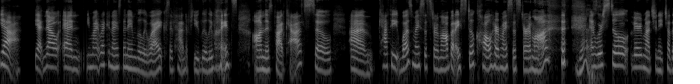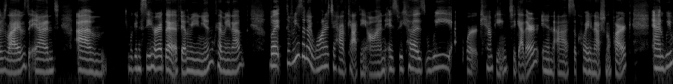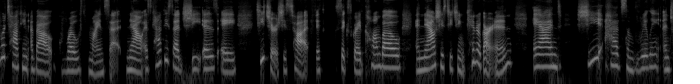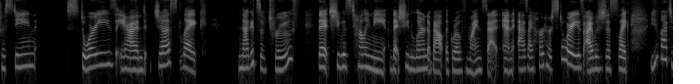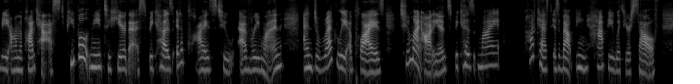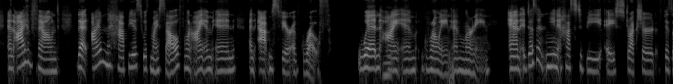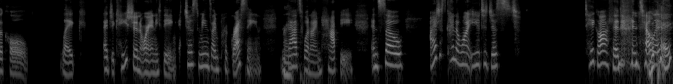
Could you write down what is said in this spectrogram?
yeah yeah, no, and you might recognize the name Lillywhite because I've had a few Lillywhites on this podcast. So, um, Kathy was my sister in law, but I still call her my sister in law. Yes. and we're still very much in each other's lives. And um, we're going to see her at the family reunion coming up. But the reason I wanted to have Kathy on is because we were camping together in uh, Sequoia National Park, and we were talking about growth mindset. Now, as Kathy said, she is a teacher. She's taught fifth, sixth grade combo, and now she's teaching kindergarten. And she had some really interesting stories and just like nuggets of truth that she was telling me that she learned about the growth mindset. And as I heard her stories, I was just like, you got to be on the podcast. People need to hear this because it applies to everyone and directly applies to my audience because my podcast is about being happy with yourself. And I have found that I am the happiest with myself when I am in an atmosphere of growth when mm-hmm. I am growing and learning. And it doesn't mean it has to be a structured physical, like education or anything. It just means I'm progressing. Right. That's when I'm happy. And so I just kind of want you to just take off and, and tell okay. us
